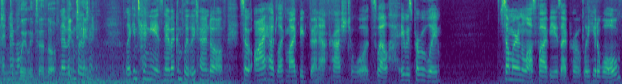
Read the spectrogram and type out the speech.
I never completely turned off. never in completely 10 turned like in 10 years never completely turned off so i had like my big burnout crash towards well it was probably somewhere in the last five years i probably hit a wall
